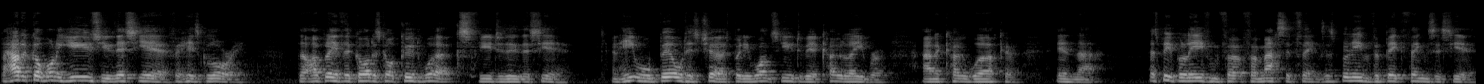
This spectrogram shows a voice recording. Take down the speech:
But how does God want to use you this year for His glory? That I believe that God has got good works for you to do this year. And He will build His church, but He wants you to be a co labourer and a co worker in that. Let's be believing for, for massive things. Let's believe for big things this year,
